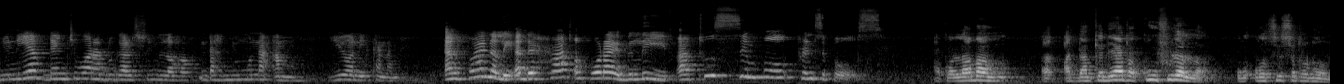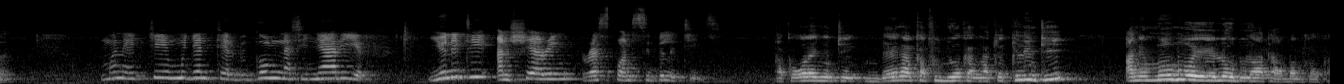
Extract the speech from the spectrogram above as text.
Ñun yëpp dañ ci war a dugal suñ loxo ndax ñu mun a am yooni kanam. And finally, at the heart of what I believe are two simple principles. Ako laban a a ku fulal la o o si soto nole mu ne ci mujjanteel bi gëm na si ñaari yëf unity and sharing responsibilities. ako wala ñinti mbenga kafu ñoka nga ke kilinti ani momo ye lodulata banko ka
